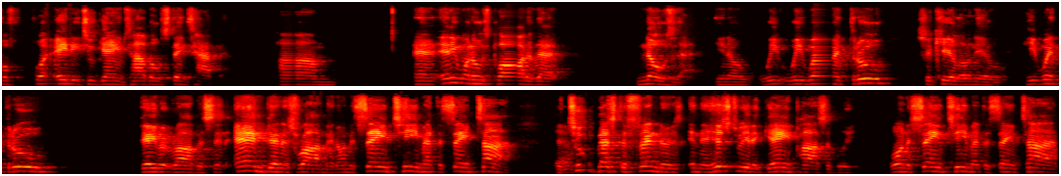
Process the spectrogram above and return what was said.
for, for 82 games, how those things happen. Um, and anyone who's part of that knows that. You know, we, we went through Shaquille O'Neal. He went through David Robinson and Dennis Rodman on the same team at the same time. The yeah. two best defenders in the history of the game, possibly, were on the same team at the same time,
